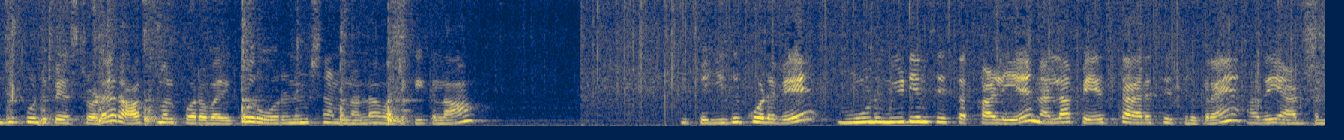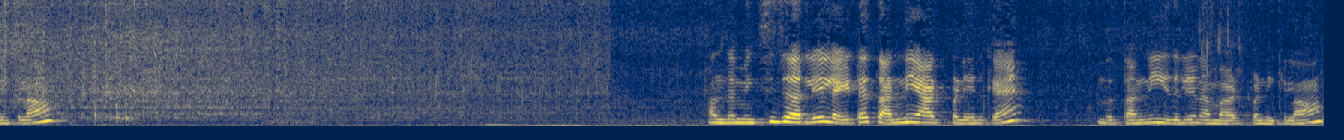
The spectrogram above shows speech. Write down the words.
இஞ்சி பூண்டு பேஸ்ட்டோட ராஸ்மல் போகிற வரைக்கும் ஒரு ஒரு நிமிஷம் நம்ம நல்லா வதக்கிக்கலாம். இப்போ இது கூடவே மூணு மீடியம் சைஸ் தக்காளியை நல்லா பேஸ்ட்டாக அரைச்சி வச்சுருக்கிறேன். அதையும் ஆட் பண்ணிக்கலாம். அந்த மிக்சி ஜார்லேயே லைட்டாக தண்ணி ஆட் பண்ணியிருக்கேன் இந்த தண்ணி இதுலேயே நம்ம ஆட் பண்ணிக்கலாம்.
